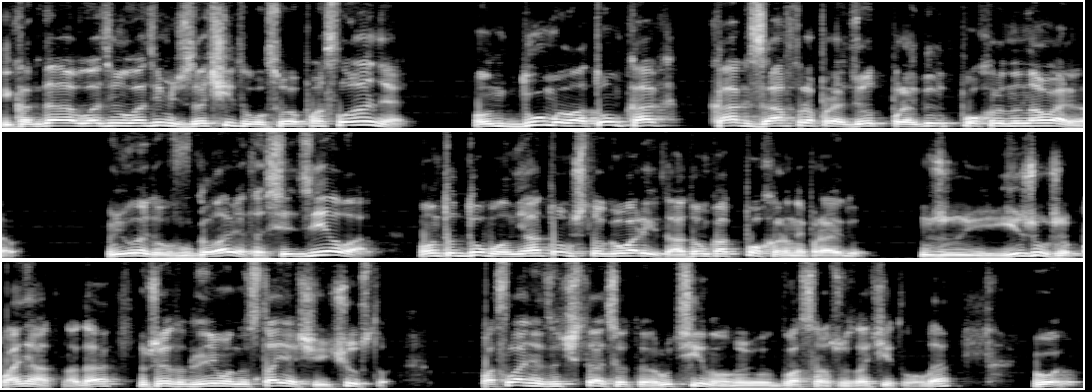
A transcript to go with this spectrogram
И когда Владимир Владимирович зачитывал свое послание, он думал о том, как, как завтра пройдет, пройдут похороны Навального. У него это в голове-то сидело. Он-то думал не о том, что говорит, а о том, как похороны пройдут. Ну, ежу же понятно, да? Потому что это для него настоящее чувство. Послание зачитать – это рутина, он его два раза уже зачитывал, да? Вот.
